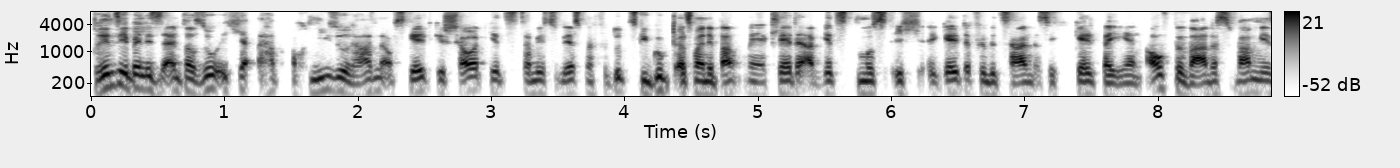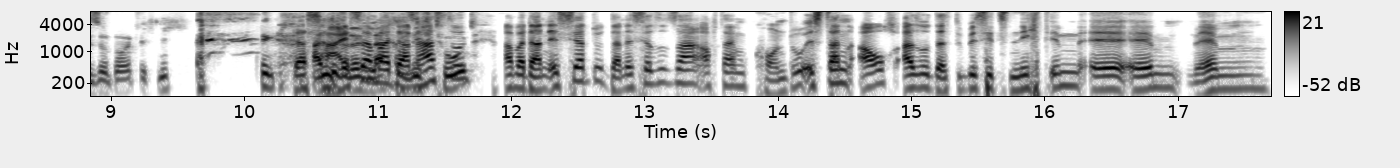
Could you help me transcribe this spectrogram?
prinzipiell ist es einfach so, ich habe auch nie so rasend aufs Geld geschaut. Jetzt habe ich zuerst mal verdutzt geguckt, als meine Bank mir erklärte, ab jetzt muss ich Geld dafür bezahlen, dass ich Geld bei ihren aufbewahre. Das war mir so deutlich nicht. Das heißt aber, dann hast tot. du, aber dann ist ja du, dann ist ja sozusagen auf deinem Konto ist dann auch, also dass du bist jetzt nicht im, äh, ähm, ähm,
